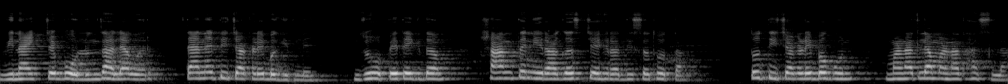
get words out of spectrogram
विनायकचे बोलून झाल्यावर त्याने तिच्याकडे बघितले. झोपेत एकदम शांत निरागस चेहरा दिसत होता. तो तिच्याकडे बघून मनातल्या मनात हसला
